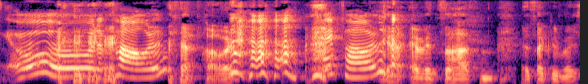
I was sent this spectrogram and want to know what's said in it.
Oh, der Paul. der Paul. Hi, Paul. Ja, er wird so hassen. Er sagt immer, ich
